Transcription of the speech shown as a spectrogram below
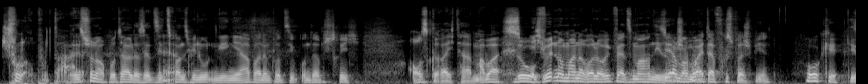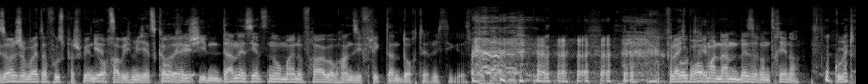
Schon auch brutal. Ist schon auch brutal, dass jetzt die 20 Minuten gegen Japan im Prinzip unterm Strich ausgereicht haben. Aber so. ich würde noch mal eine Rolle rückwärts machen. Die sollen ja, schon weiter Fußball spielen. Okay. Die sollen schon weiter Fußball spielen. Jetzt. Doch, habe ich mich jetzt gerade okay. entschieden. Dann ist jetzt nur meine Frage, ob Hansi Flick dann doch der Richtige ist. Vielleicht okay. braucht man dann einen besseren Trainer. Gut.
